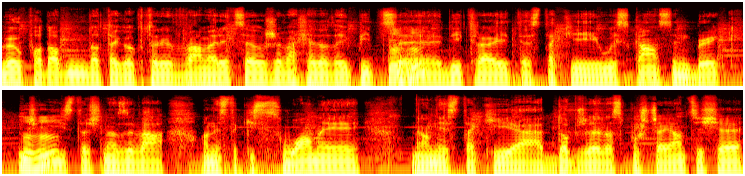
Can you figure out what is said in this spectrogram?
był podobny do tego, który w Ameryce używa się do tej pizzy. Detroit to jest taki Wisconsin brick cheese to się nazywa. On jest taki słony, on jest taki e, dobrze rozpuszczający się,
